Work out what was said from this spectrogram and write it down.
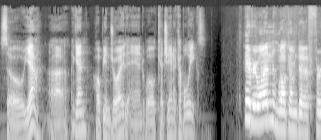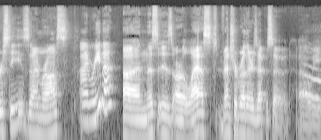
So yeah, uh, again, hope you enjoyed, and we'll catch you in a couple weeks. Hey everyone, welcome to Firsties. I'm Ross. I'm Reba. Uh, and this is our last Venture Brothers episode. Uh, we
